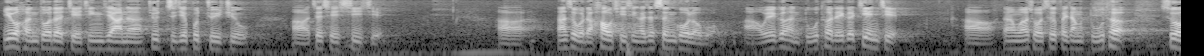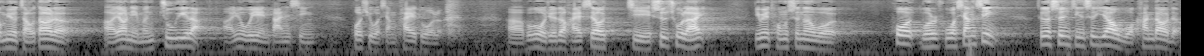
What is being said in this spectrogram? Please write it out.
也有很多的解经家呢就直接不追究啊这些细节，啊，但是我的好奇心还是胜过了我，啊，我有一个很独特的一个见解，啊，当然我要说是非常独特，是我没有找到的啊，要你们注意了啊，因为我也担心，或许我想太多了，啊，不过我觉得还是要解释出来，因为同时呢，我或我我相信。这个圣经是要我看到的，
